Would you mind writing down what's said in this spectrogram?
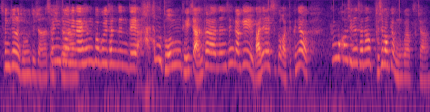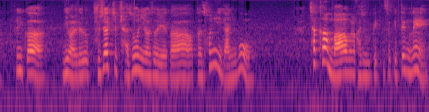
생존에 도움이 되지 않았던 생존이나 행복을 찾는데 아무 도움 되지 않다라는 생각이 만연했을 것 같아. 그냥 행복할 수 있는 사람은 부자밖에 없는 거야 부자. 그러니까 네 말대로 부잣집 자손이어서 얘가 어떤 선인이 아니고 착한 마음을 가지고 있었기 때문에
